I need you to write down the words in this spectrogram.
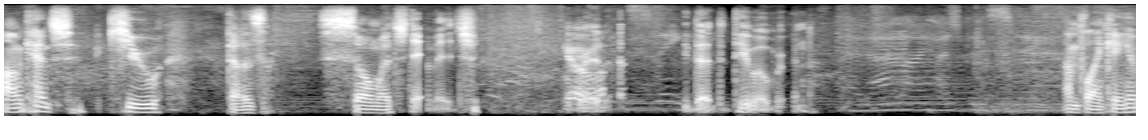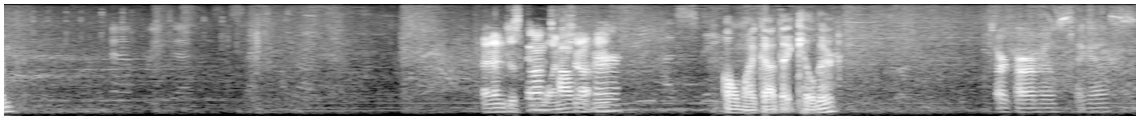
Omken's Q does so much damage. Go. Over. He did to Team Oberon. An ally has been slain. I'm flanking him. And then just one shot me. her. Oh my god, that killed her. Dark Harvest, I guess.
